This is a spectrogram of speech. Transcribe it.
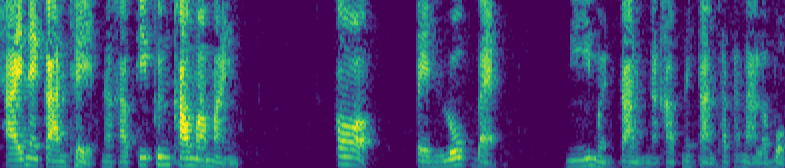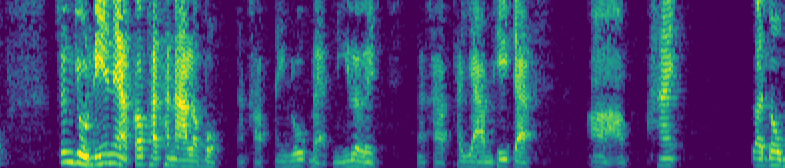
ใช้ในการเทรดนะครับ ที่เพิ่งเข้ามาใหม่ ก็เป็นรูปแบบนี้เหมือนกันนะครับ ในการพัฒนาระบบ ซึ่งยูนี้เนี่ยก็พัฒนาระบบนะครับ ในรูปแบบนี้เลย นะครับ พยายามที่จะให้ระดม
